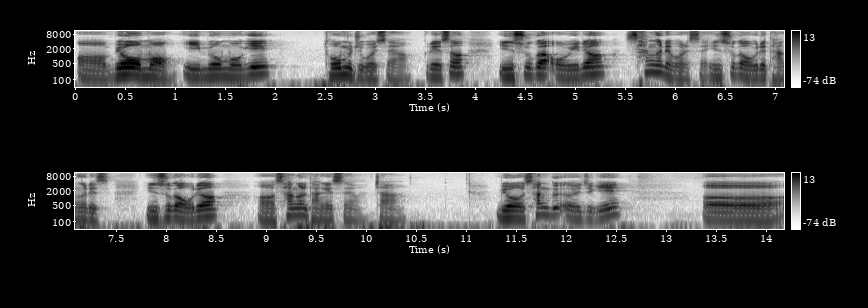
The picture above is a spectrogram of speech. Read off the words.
어, 묘목 이 묘목이 도움을 주고 있어요. 그래서 인수가 오히려 상을 해버렸어요. 인수가 오히려 당을 했, 인수가 오히려 어, 상을 당했어요. 자, 묘 상금 어, 저기 어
